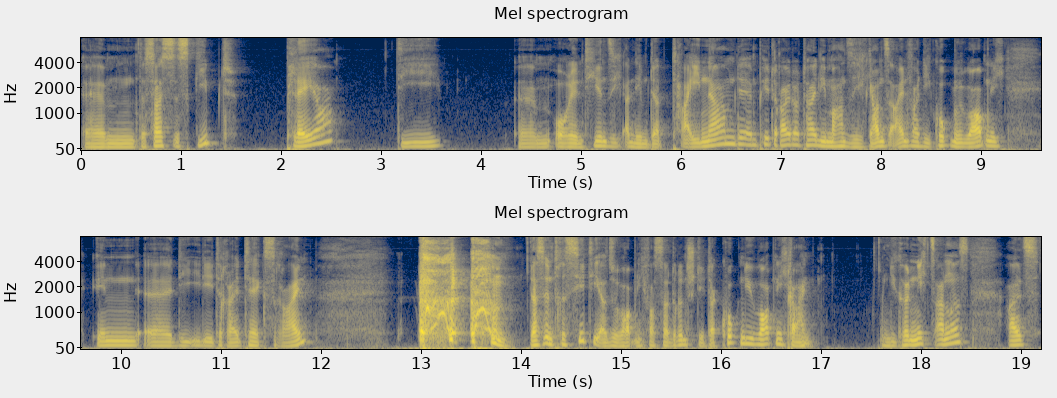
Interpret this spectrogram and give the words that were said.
Ähm, das heißt, es gibt Player, die ähm, orientieren sich an dem Dateinamen der MP3-Datei. Die machen sich ganz einfach, die gucken überhaupt nicht in äh, die ID3-Tags rein. Das interessiert die also überhaupt nicht, was da drin steht. Da gucken die überhaupt nicht rein. Und die können nichts anderes als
